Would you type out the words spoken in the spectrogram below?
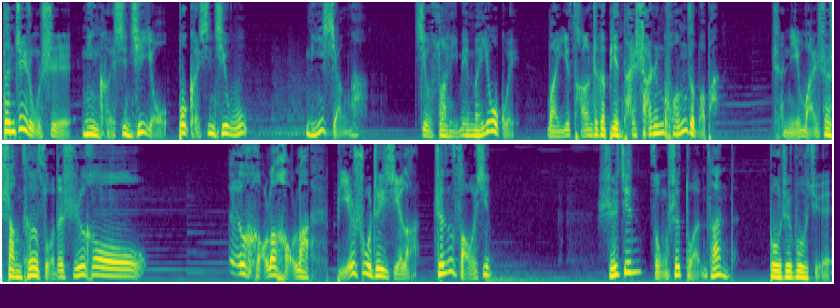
但这种事宁可信其有，不可信其无。你想啊，就算里面没有鬼，万一藏着个变态杀人狂怎么办？趁你晚上上厕所的时候……”好了好了，别说这些了，真扫兴。时间总是短暂的，不知不觉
